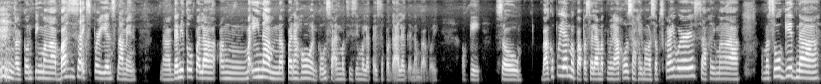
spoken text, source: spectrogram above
or konting mga base sa experience namin na ganito pala ang mainam na panahon kung saan magsisimula tayo sa pag-aalaga ng baboy. Okay, so bago po yan, magpapasalamat muna ako sa aking mga subscribers, sa aking mga masugid na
